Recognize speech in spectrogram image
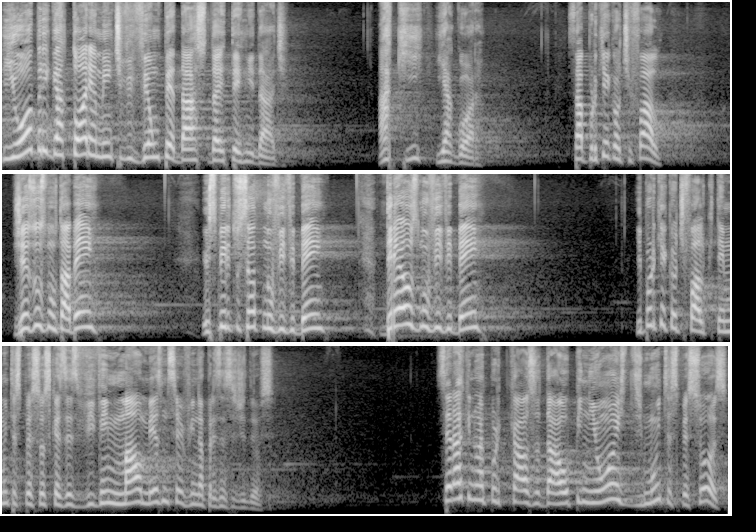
e obrigatoriamente viver um pedaço da eternidade aqui e agora. Sabe por que, que eu te falo? Jesus não está bem, o Espírito Santo não vive bem, Deus não vive bem. E por que, que eu te falo que tem muitas pessoas que às vezes vivem mal mesmo servindo a presença de Deus? Será que não é por causa das opiniões de muitas pessoas?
